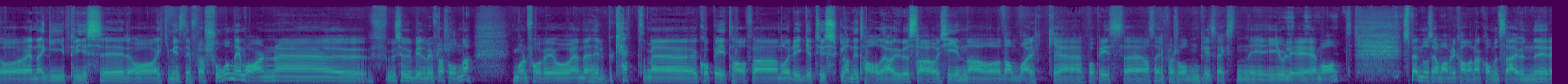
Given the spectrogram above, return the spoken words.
og energipriser, og ikke minst inflasjon. I morgen, hvis vi begynner med inflasjonen, da. I morgen får vi jo en hel bukett med KPI-tall fra Norge, Tyskland, Italia, USA og Kina og Danmark på pris, altså inflasjonen, prisveksten i, i juli måned. Spennende å se om amerikanerne har kommet seg under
